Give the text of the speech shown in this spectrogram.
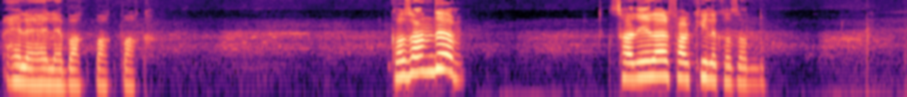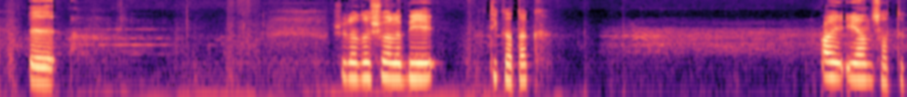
Hele hele bak bak bak. Kazandım. Saniyeler farkıyla kazandım. Ee, şurada şöyle bir tik atak. Ay yanlış attık.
